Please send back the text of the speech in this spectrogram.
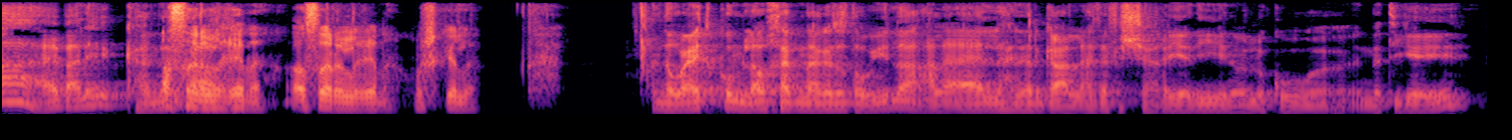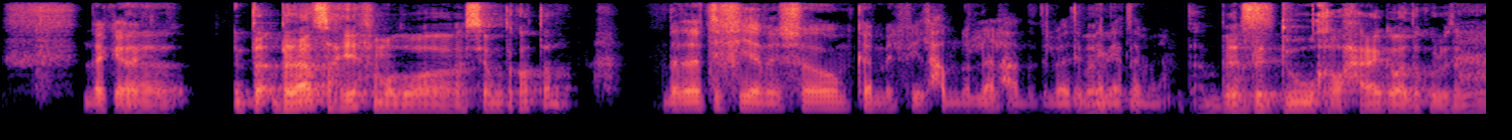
عيب عليك أثر الغنى أثر الغنى مشكلة. نوعدكم لو خدنا اجازة طويلة على الأقل هنرجع للأهداف الشهرية دي نقول لكم النتيجة إيه؟ ده كده آه، أنت بدأت صحيح في موضوع صيام متقطع؟ بدأت فيه يا باشا ومكمل فيه الحمد لله لحد دلوقتي الدنيا تمام. تمام ب- بس بتدوخ أو حاجة ولا كله تمام؟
